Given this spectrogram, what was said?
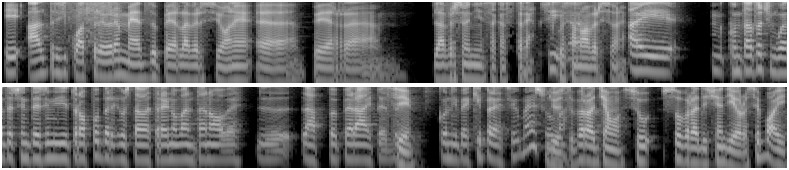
e altri 4,5 euro per la versione eh, per eh, la versione di Instacast 3, sì, questa eh, nuova versione. Hai contato 50 centesimi di troppo perché costava 3,99 l'app per iPad sì. con i vecchi prezzi, ma insomma... Giusto, però diciamo su, sopra la decina di euro. Se poi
